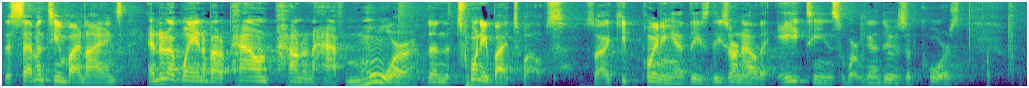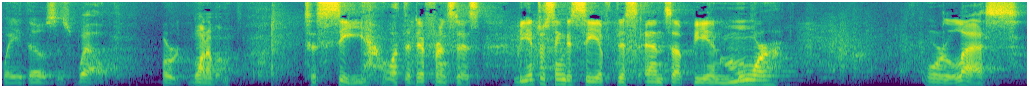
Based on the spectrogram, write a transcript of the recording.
The 17 by 9s ended up weighing about a pound, pound and a half more than the 20 by 12s. So I keep pointing at these. These are now the 18s. So what we're gonna do is, of course, weigh those as well, or one of them, to see what the difference is. Be interesting to see if this ends up being more or less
